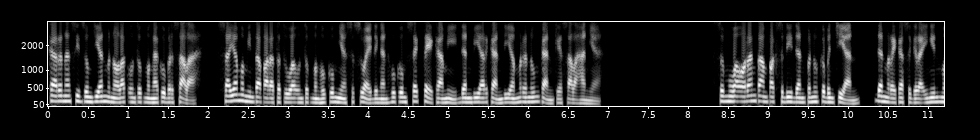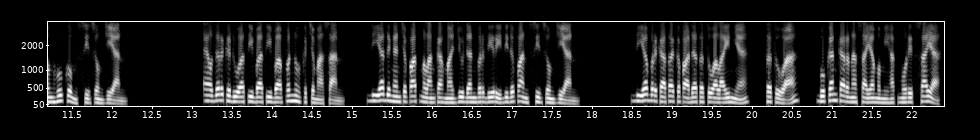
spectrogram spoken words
Karena si Zongjian menolak untuk mengaku bersalah, saya meminta para tetua untuk menghukumnya sesuai dengan hukum sekte kami dan biarkan dia merenungkan kesalahannya. Semua orang tampak sedih dan penuh kebencian, dan mereka segera ingin menghukum si Zongjian. Elder kedua tiba-tiba penuh kecemasan. Dia dengan cepat melangkah maju dan berdiri di depan si Zongjian. Dia berkata kepada tetua lainnya, Tetua, bukan karena saya memihak murid saya,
